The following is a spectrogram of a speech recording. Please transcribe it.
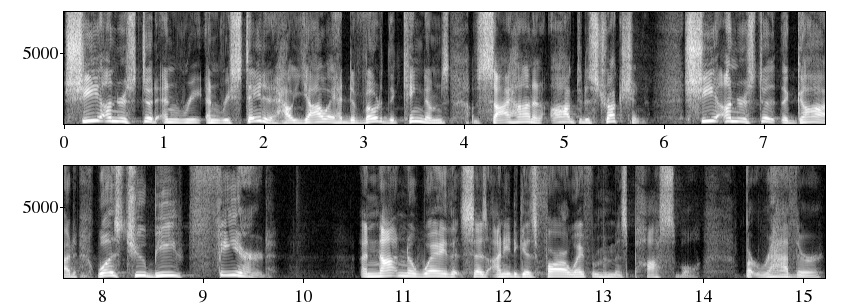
She understood and, re- and restated how Yahweh had devoted the kingdoms of Sihon and Og to destruction. She understood that the God was to be feared and not in a way that says, I need to get as far away from him as possible, but rather,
